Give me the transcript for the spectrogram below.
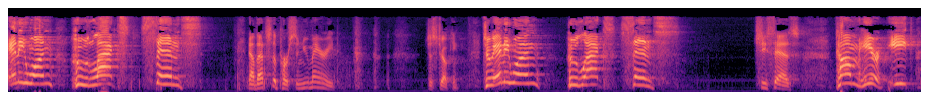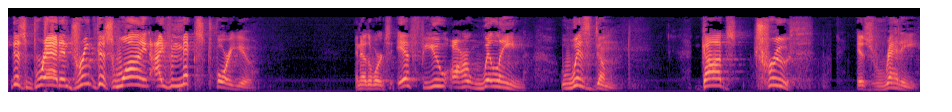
anyone who lacks sense, now, that's the person you married. Just joking. To anyone who lacks sense, she says, Come here, eat this bread and drink this wine I've mixed for you. In other words, if you are willing, wisdom, God's truth is ready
